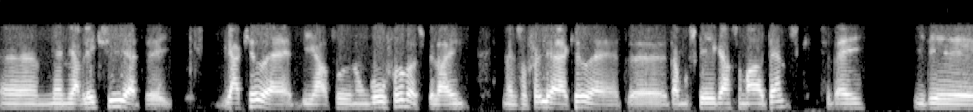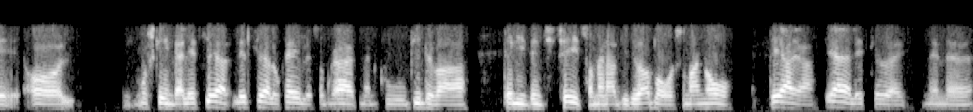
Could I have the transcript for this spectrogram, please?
Øh, men jeg vil ikke sige, at øh, jeg er ked af, at vi har fået nogle gode fodboldspillere ind. Men selvfølgelig er jeg ked af, at øh, der måske ikke er så meget dansk tilbage i det, og måske endda lidt flere, lidt flere lokale, som gør, at man kunne bevare den identitet, som man har bygget op over så mange år. Det er jeg, det er jeg lidt ked af. Men øh,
